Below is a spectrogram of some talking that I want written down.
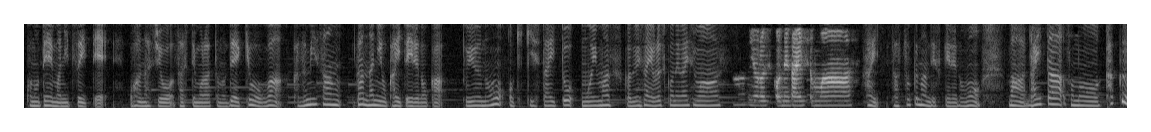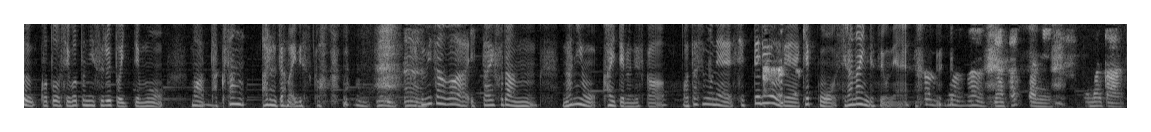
このテーマについてお話をさせてもらったので今日はかずみさんが何を書いているのかというのをお聞きしたいと思います。かずみさんよろしくお願いします。よろしくお願いします。はい早速なんですけれどもまあライターその書くことを仕事にすると言ってもまあたくさんあるじゃないですか。かずみさんは一体普段何を書いてるんですか？私もね知ってるようで 結構知らないんですよね。うんうんうん。いや確かになんか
